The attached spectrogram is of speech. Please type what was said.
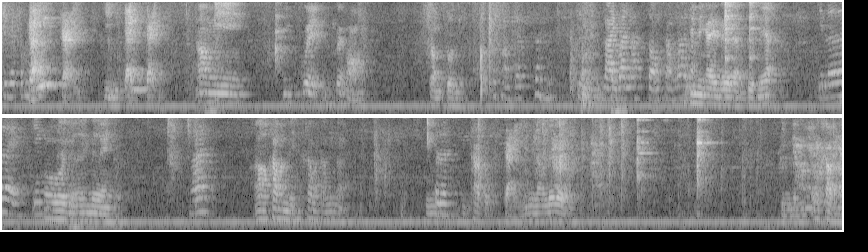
กินไปตรงไหนไก่ไก่กินไก่ไก่เอามีมีกล้วยกล้วยหอมกำซนหอมจะหลายวันละสองสามวันกิละนยังไงเลยอะสูตรเนี้ยกินเลยกินโอ้ยเหนื่อยเหนื่อยเฮ้ยเอาข้าวมันดิข้าวมาทำนิดหน่อยกินไปเลยกินข้าวกับไก่นี่นะเลิก กินกันยังไงว่าข้าวทำไม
